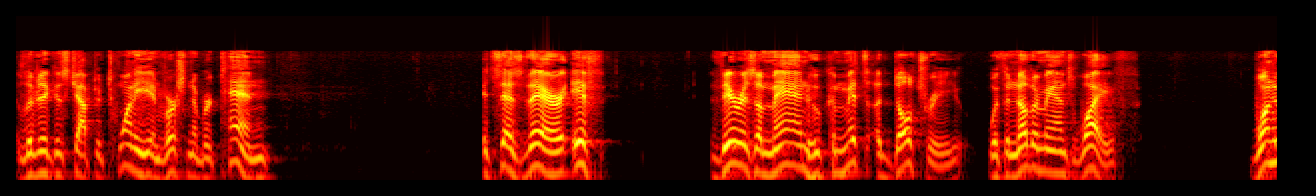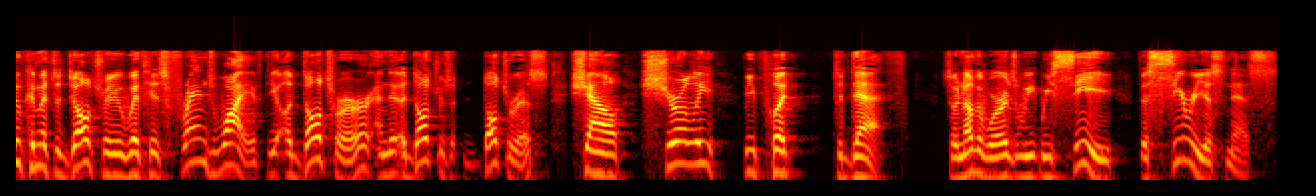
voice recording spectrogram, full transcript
Leviticus chapter 20 and verse number 10, it says there, if there is a man who commits adultery with another man's wife, one who commits adultery with his friend's wife, the adulterer and the adulteress, adulteress shall surely be put to death. So, in other words, we, we see the seriousness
